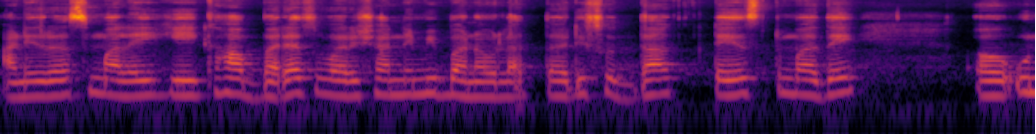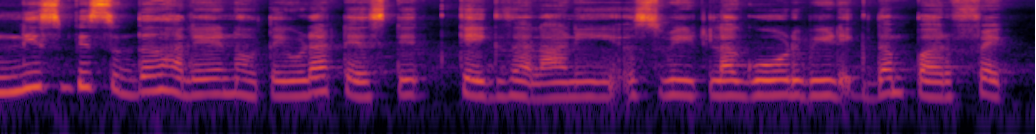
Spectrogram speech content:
आणि रसमलाई केक हा बऱ्याच वर्षांनी मी बनवला तरीसुद्धा टेस्टमध्ये उन्नीस बीससुद्धा झालेले नव्हते. एवढा टेस्टी केक झाला आणि स्वीटला गोड बीड एकदम परफेक्ट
